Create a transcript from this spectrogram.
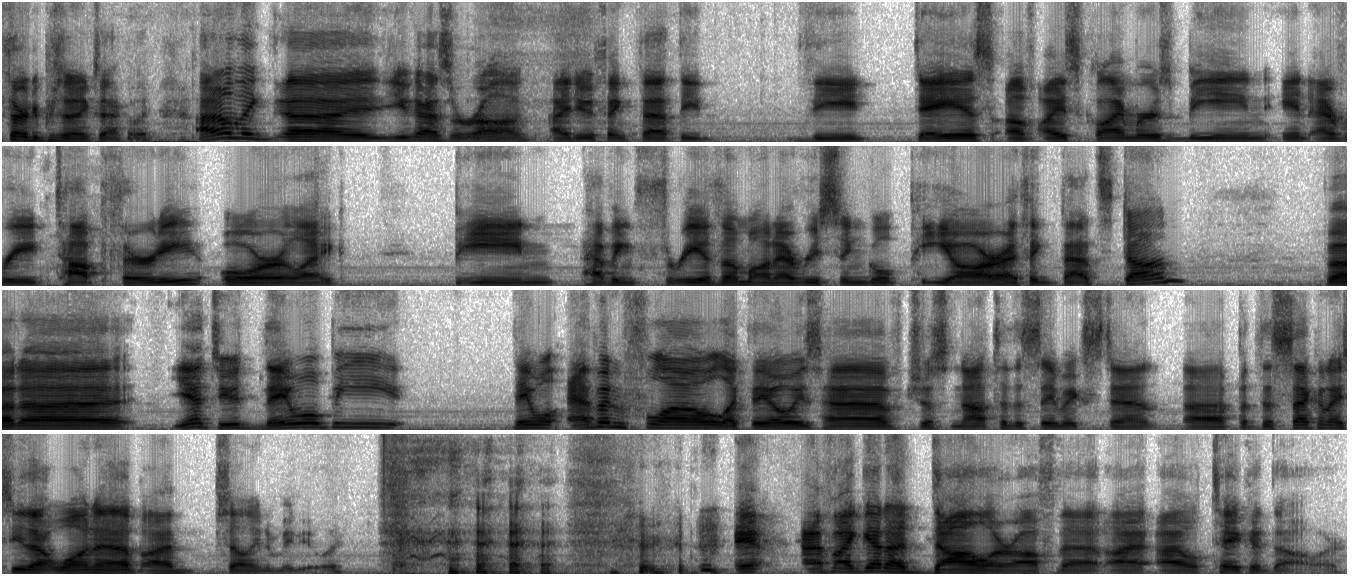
Thirty percent exactly. I don't think uh, you guys are wrong. I do think that the the days of ice climbers being in every top thirty or like being having three of them on every single PR, I think that's done. But uh, yeah, dude, they will be, they will ebb and flow like they always have, just not to the same extent. Uh, but the second I see that one ebb, I'm selling immediately. if, if I get a dollar off that, I, I'll take a dollar.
